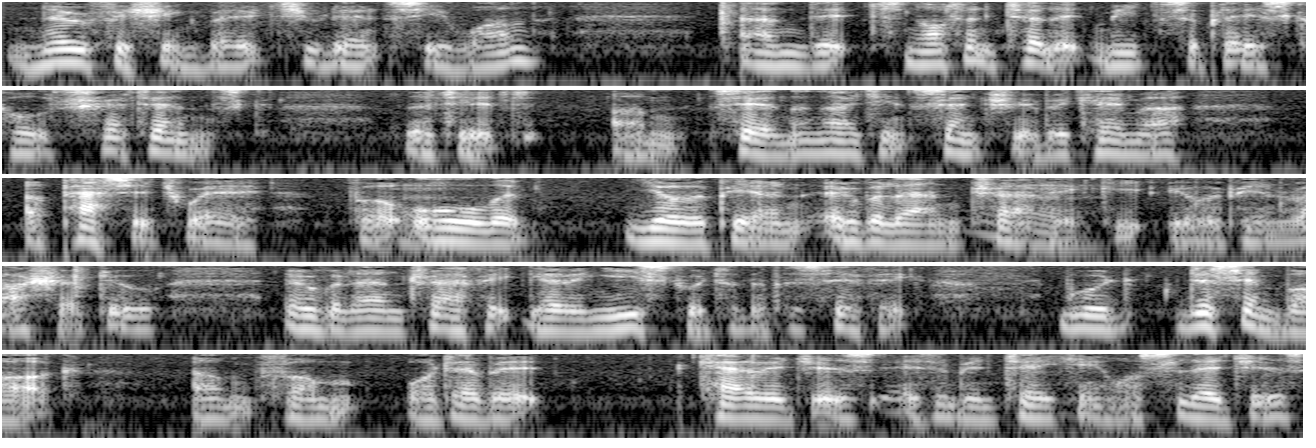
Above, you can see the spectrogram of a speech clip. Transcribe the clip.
no fishing boats, you don't see one, and it's not until it meets a place called Sretensk that it, um, say in the 19th century, became a, a passageway for mm. all the European overland traffic, mm. European Russia to overland traffic going eastward to the Pacific, would disembark um, from whatever carriages it had been taking or sledges,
